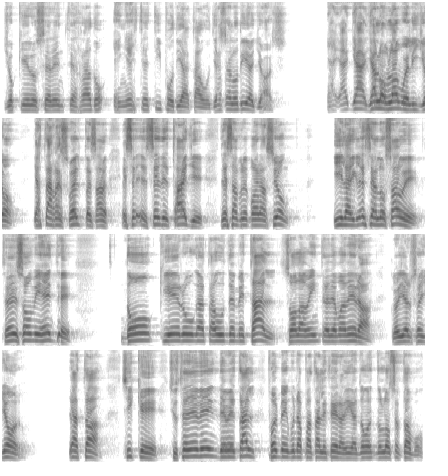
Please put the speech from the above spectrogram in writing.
yo quiero ser enterrado en este tipo de ataúd. Ya se lo di a Josh. Ya, ya, lo hablamos él y yo. Ya está resuelto ese, ese detalle de esa preparación. Y la iglesia lo sabe. Ustedes son mi gente. No quiero un ataúd de metal, solamente de madera. Gloria al Señor. Ya está. Así que si ustedes ven de metal, formen una pataletera. Digan, no, no lo aceptamos.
